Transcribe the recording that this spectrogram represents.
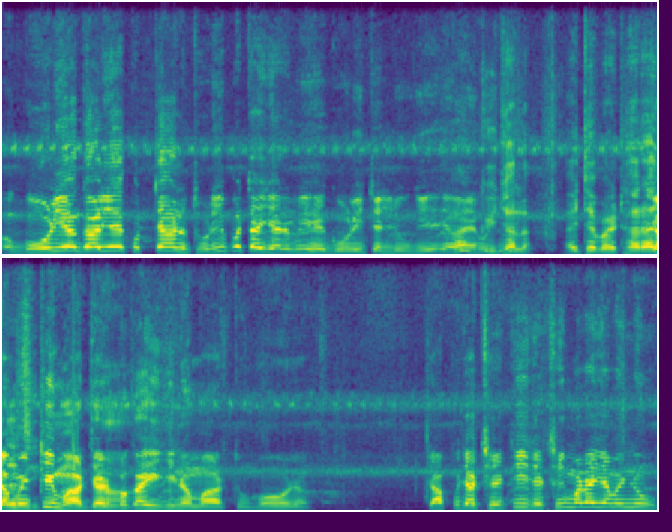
ਉਹ ਗੋਲੀਆਂ ਗਾਲੀਆਂ ਕੁੱਤਿਆਂ ਨੂੰ ਥੋੜੀ ਪਤਾ ਯਾਰ ਵੀ ਇਹ ਗੋਲੀ ਚੱਲੂਗੀ ਇਹ ਆਏ ਕੀ ਚੱਲ ਇੱਥੇ ਬੈਠਾ ਰਹਿ ਜਾਂ ਦੱਸੀ ਮਿੰਟੀ ਮਾਰ ਜੜ ਹਾਂ। ਪਕਾਈ ਜੀ ਨਾ ਮਾਰ ਤੂੰ ਹੋਰ। ਚੱਪ ਜਾ ਛੇਤੀ ਜੱਸੀ ਮੜਾ ਜਾ ਮੈਨੂੰ।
